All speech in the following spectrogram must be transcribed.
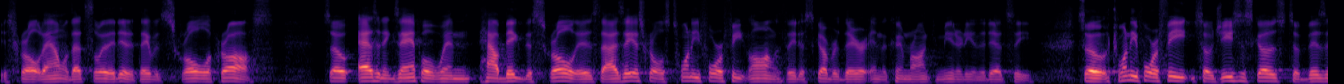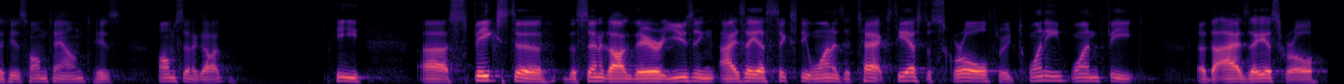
you scroll down. Well, that's the way they did it. They would scroll across. So, as an example, when how big the scroll is, the Isaiah scroll is 24 feet long that they discovered there in the Qumran community in the Dead Sea. So, 24 feet. So, Jesus goes to visit his hometown, his home synagogue. He uh, speaks to the synagogue there using Isaiah 61 as a text. He has to scroll through 21 feet of the Isaiah scroll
